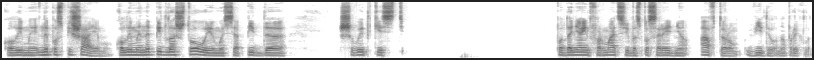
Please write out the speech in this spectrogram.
Коли ми не поспішаємо, коли ми не підлаштовуємося під е, швидкість подання інформації безпосередньо автором відео, наприклад.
